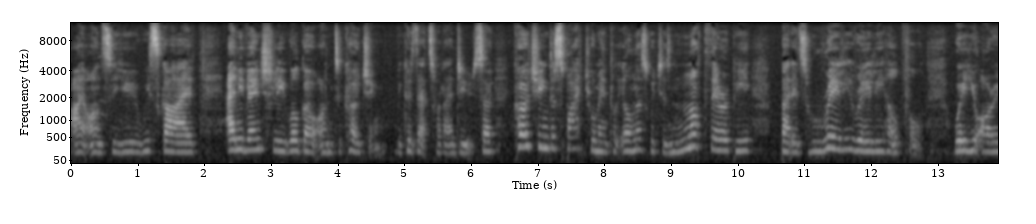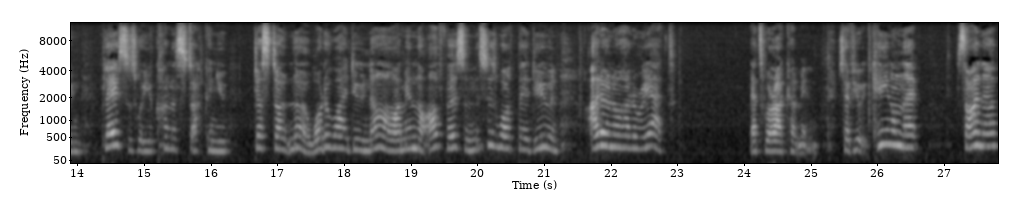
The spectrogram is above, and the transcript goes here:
I answer you we Skype and eventually we'll go on to coaching because that's what I do. So coaching despite your mental illness which is not therapy but it's really really helpful where you are in places where you're kind of stuck and you just don't know. What do I do now? I'm in the office and this is what they do and I don't know how to react. That's where I come in. So if you're keen on that, sign up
